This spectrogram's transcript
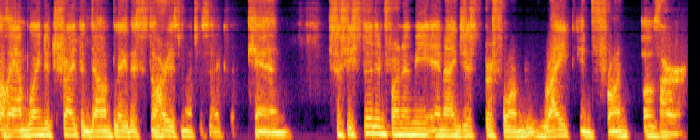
okay. I'm going to try to downplay this story as much as I can so she stood in front of me and I just performed right in front of her,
